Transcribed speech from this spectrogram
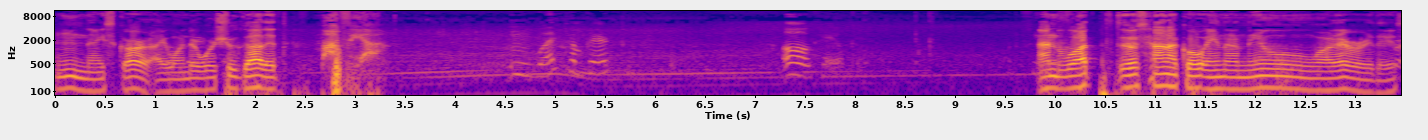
Mm, nice car. I wonder where she got it. Mafia. Mm, what compared to? Oh, okay, okay. And what does Hanako in a new whatever it is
